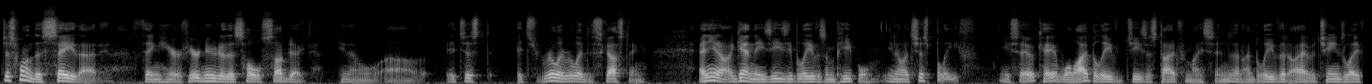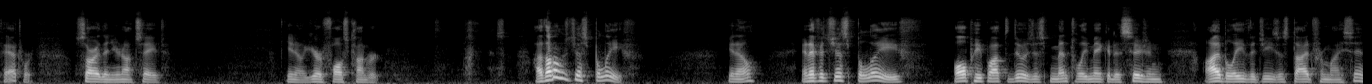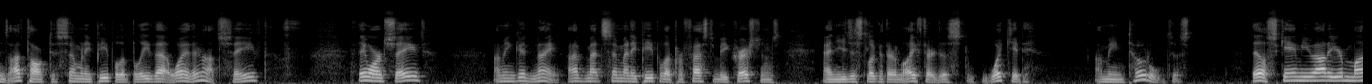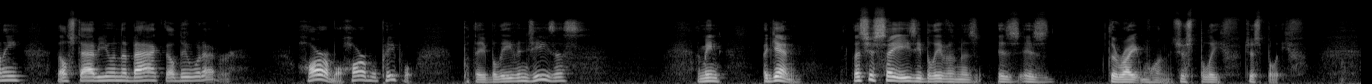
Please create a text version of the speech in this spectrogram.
just wanted to say that thing here. If you're new to this whole subject, you know, uh, it just, it's really, really disgusting. And, you know, again, these easy believism people, you know, it's just belief. You say, okay, well, I believe Jesus died for my sins and I believe that I have a changed life afterward. Sorry, then you're not saved. You know, you're a false convert. I thought it was just belief, you know? And if it's just belief, all people have to do is just mentally make a decision. I believe that Jesus died for my sins. I've talked to so many people that believe that way. They're not saved. they weren't saved. I mean, good night. I've met so many people that profess to be Christians, and you just look at their life, they're just wicked. I mean, total, just They'll scam you out of your money. They'll stab you in the back. They'll do whatever. Horrible, horrible people. But they believe in Jesus. I mean, again, let's just say easy believism is, is, is the right one. It's just belief, just belief.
